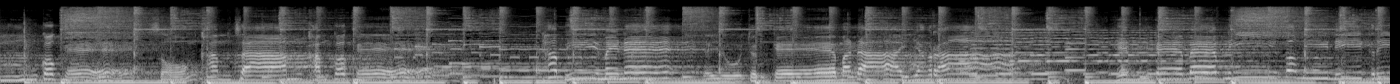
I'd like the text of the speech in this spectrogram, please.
ำก็แก่สองคำสามคำก็แก่ ถ้าพี่ไม่แน่ จะอยู่จนแก่มาได้อย่างไรเห็นแก่แบบนี้ก็มีดีกรี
